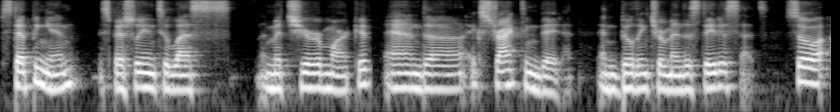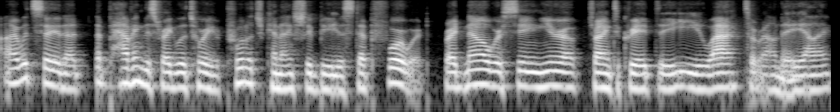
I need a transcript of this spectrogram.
stepping in, especially into less mature market, and uh, extracting data and building tremendous data sets. So I would say that having this regulatory approach can actually be a step forward. Right now, we're seeing Europe trying to create the EU Act around AI,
